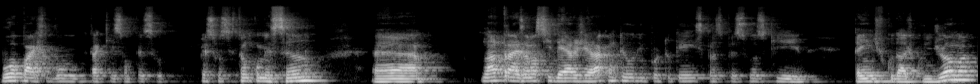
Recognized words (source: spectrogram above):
boa parte do público que está aqui são pessoas pessoas que estão começando. É, lá atrás, a nossa ideia era gerar conteúdo em português para as pessoas que têm dificuldade com o idioma,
